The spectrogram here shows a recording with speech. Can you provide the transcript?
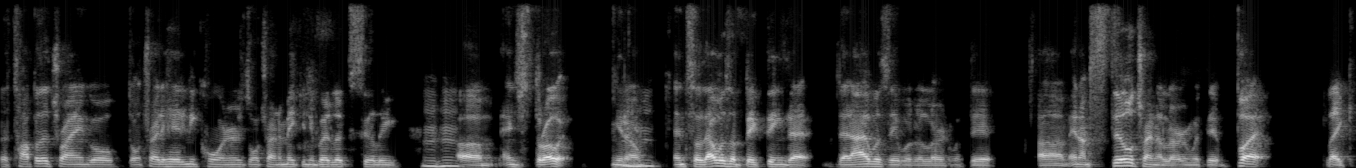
the top of the triangle. Don't try to hit any corners. Don't try to make anybody look silly. Mhm. Um, and just throw it. You know. Mhm. And so that was a big thing that that I was able to learn with it. Um, and I'm still trying to learn with it, but like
